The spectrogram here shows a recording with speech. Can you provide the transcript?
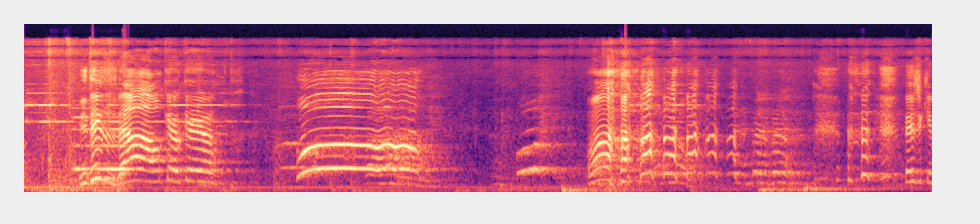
밑에도 야 오케이 오케이. 와. 빼줄게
